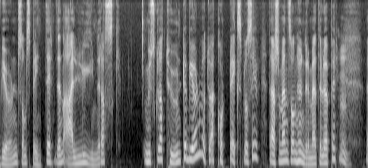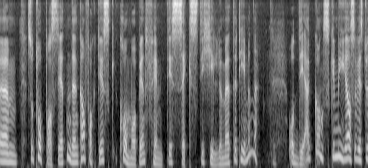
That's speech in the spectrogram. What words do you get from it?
bjørnen som sprinter. Den er lynrask. Muskulaturen til bjørn vet du, er kort og eksplosiv. Det er som en sånn 100-meterløper. Mm. Um, så topphastigheten den kan faktisk komme opp i en 50-60 km timen. Det. Og det er ganske mye. altså Hvis du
